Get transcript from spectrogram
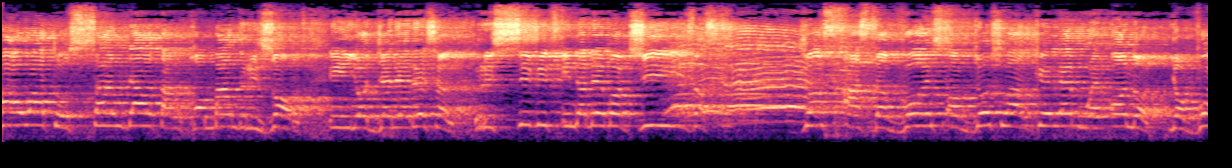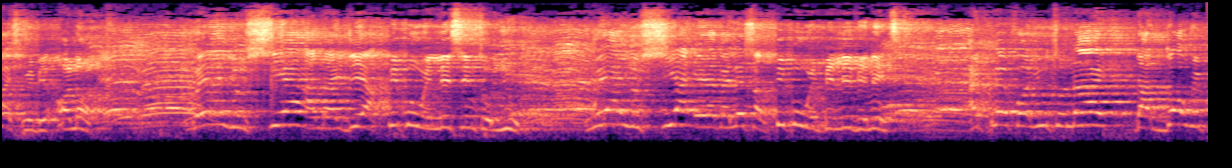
power to stand out and command results in your generation, receive it in the name of Jesus. Just as the voice of Joshua and Caleb were honored, your voice will be honored. You share an idea, people will listen to you. Where you share a revelation, people will believe in it. I pray for you tonight that God will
